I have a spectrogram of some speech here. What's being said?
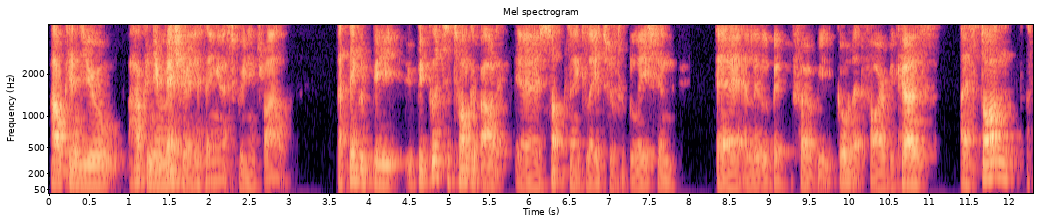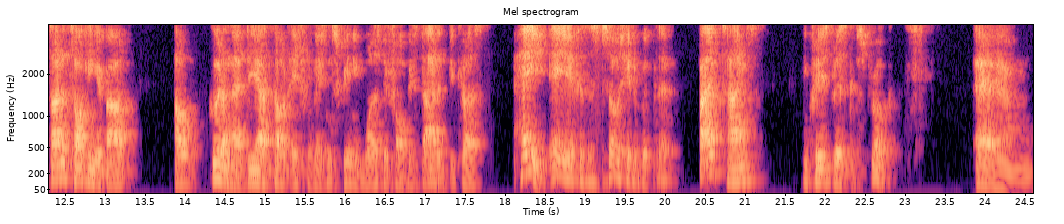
how can you how can you measure anything in a screening trial? I think it would be it'd be good to talk about uh, subclinical atrial fibrillation uh, a little bit before we go that far, because I started started talking about how good an idea I thought atrial fibrillation screening was before we started, because hey, AF is associated with the five times increased risk of stroke. Um,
